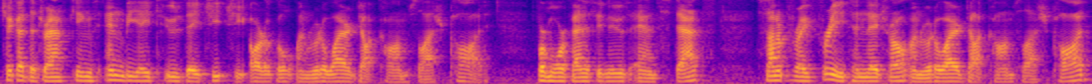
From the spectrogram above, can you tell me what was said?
check out the DraftKings NBA Tuesday cheat sheet article on rotowire.com/pod. For more fantasy news and stats, sign up for a free 10-day trial on rotowire.com/pod.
